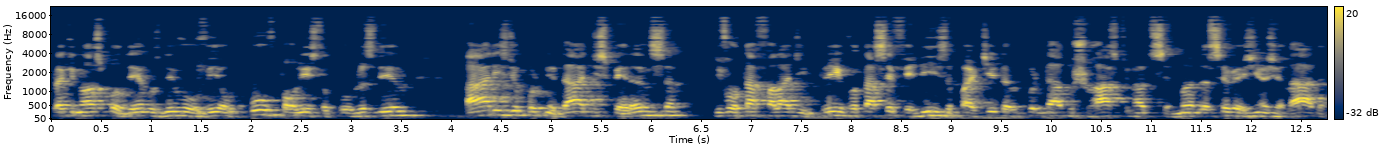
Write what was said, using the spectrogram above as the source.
para que nós podemos devolver ao povo paulista, ao povo brasileiro, áreas de oportunidade, de esperança, de voltar a falar de emprego, voltar a ser feliz a partir da oportunidade do churrasco final de semana, da cervejinha gelada,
